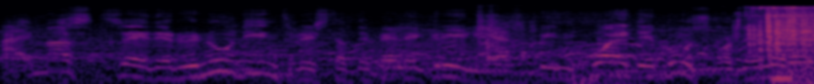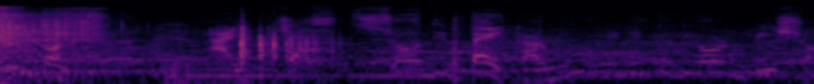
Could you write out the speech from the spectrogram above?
I must say the renewed interest of the Pellegrini has been quite a boost for the local economy. I just saw the baker moving into the old bishop.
